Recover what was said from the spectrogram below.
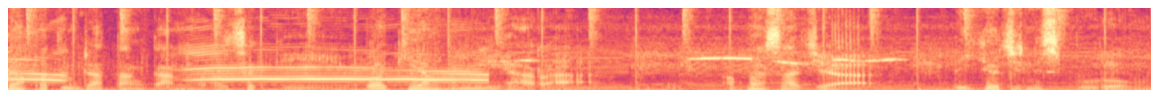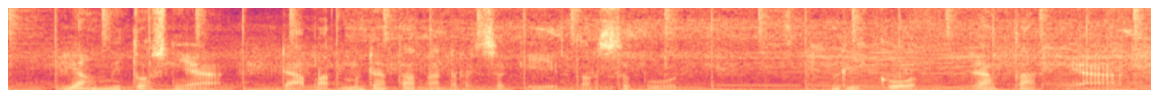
dapat mendatangkan rezeki bagi yang memelihara. Apa saja tiga jenis burung yang mitosnya dapat mendatangkan rezeki tersebut? Berikut daftarnya.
